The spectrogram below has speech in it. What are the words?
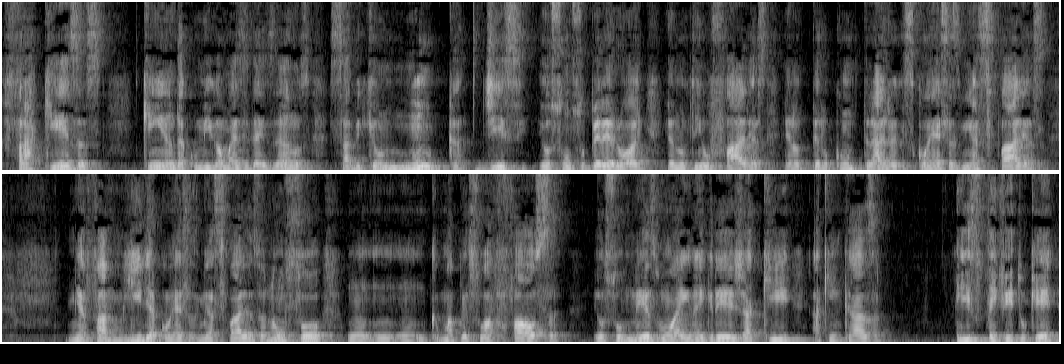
fraquezas. Quem anda comigo há mais de 10 anos sabe que eu nunca disse eu sou um super-herói, eu não tenho falhas. Não... Pelo contrário, eles conhecem as minhas falhas. Minha família conhece as minhas falhas. Eu não sou um, um, uma pessoa falsa. Eu sou mesmo aí na igreja, aqui, aqui em casa. E isso tem feito o quê?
